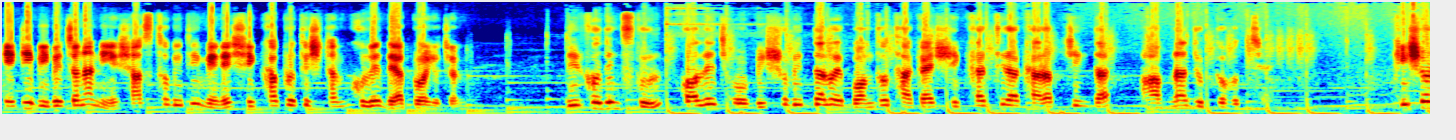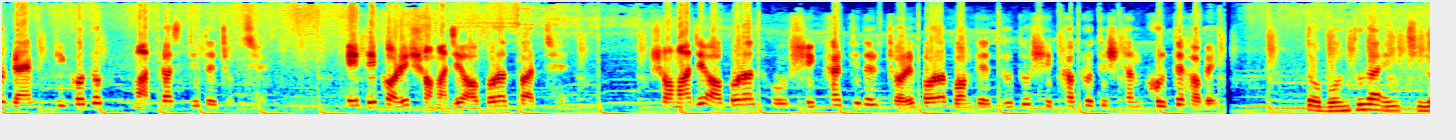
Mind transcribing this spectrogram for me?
এটি বিবেচনা নিয়ে স্বাস্থ্যবিধি মেনে শিক্ষা প্রতিষ্ঠান খুলে দেওয়া প্রয়োজন। দীর্ঘদিন স্কুল, কলেজ ও বিশ্ববিদ্যালয় বন্ধ থাকায় শিক্ষার্থীরা খারাপ চিন্তা, ভাবনা যুক্ত হচ্ছে। কিশোর গ্যাং টিকটক মাতকাস্তিতে চলছে। এতে করে সমাজে অপরাধ বাড়ছে। সমাজে অপরাধ ও শিক্ষার্থীদের চড়ে পড়া বন্ধে দ্রুত শিক্ষা প্রতিষ্ঠান খুলতে হবে। তো বন্ধুরা, এই ছিল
